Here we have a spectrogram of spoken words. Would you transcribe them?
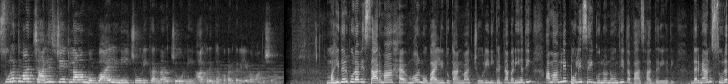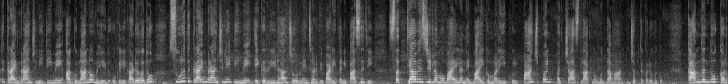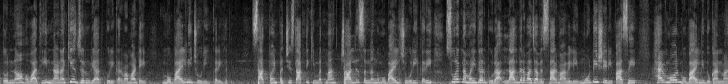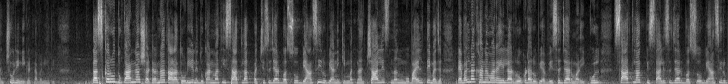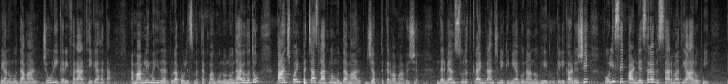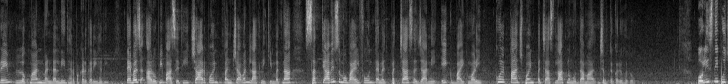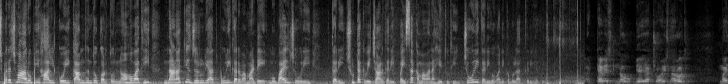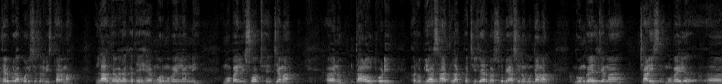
સુરતમાં ચાલીસ જેટલા મોબાઈલની ચોરી કરનાર ચોરની આખરે ધરપકડ કરી લેવામાં આવી છે. મહિધરપુરા વિસ્તારમાં હેવમોર મોબાઈલની દુકાનમાં ચોરીની ઘટના બની હતી. આ મામલે પોલીસે ગુનો નોંધી તપાસ હાથ ધરી હતી. દરમિયાન સુરત ક્રાઇમ બ્રાન્ચની ટીમે આ ગુનાનો ભેદ ઉકેલી કાઢ્યો હતો. સુરત ક્રાઇમ બ્રાન્ચની ટીમે એક રીઢા ચોરને ઝડપી પાડી તેની પાસેથી સત્યાવીસ જેટલા મોબાઈલ અને બાઇક મળી કુલ પાંચ પોઈન્ટ પચાસ લાખનો મુદ્દામાલ જપ્ત કર્યો હતો. કામ ધંધો કરતો ન હોવાથી નાણાકીય જરૂરિયાત પૂરી કરવા માટે મોબાઈલની ચોરી કરી હતી. સાત પોઈન્ટ પચીસ લાખની કિંમતમાં ચાલીસ નંગ મોબાઈલ ચોરી કરી સુરતના મહિધરપુરા લાલ દરવાજા વિસ્તારમાં આવેલી મોટી શેરી પાસે હેવમોર મોબાઈલની દુકાનમાં ચોરીની ઘટના બની હતી. તસ્કરો દુકાનના શટરના તાળા તોડી અને દુકાનમાંથી સાત લાખ પચીસ હજાર બસો બ્યાસી રૂપિયાની કિંમતના ચાલીસ નંગ મોબાઈલ તેમજ ટેબલના ખાનામાં રહેલા રોકડા રૂપિયા વીસ હજાર મળી. કુલ સાત લાખ પિસ્તાલીસ હજાર બસો બ્યાસી રૂપિયાનો મુદ્દામાલ ચોરી કરી ફરાર થઈ ગયા હતા. આ મામલે મહિધરપુરા પોલીસ મથકમાં ગુનો નોંધાયો હતો. પાંચ પોઈન્ટ પચાસ લાખનો મુદ્દામાલ જપ્ત કરવામાં આવ્યો છે. દરમિયાન સુરત ક્રાઇમ બ્રાન્ચની ટીમે આ ગુનાનો ભેદ ઉકેલી કાઢ્યો છે. પોલીસે પાંડેસરા વિસ્તારમાંથી આરોપી પ્રેમ લોકમાન મંડલની ધરપકડ કરી હતી. તેમજ આરોપી પાસેથી ચાર પોઈન્ટ પંચાવન લાખની કિંમતના સત્યાવીસ મોબાઈલ ફોન તેમજ પચાસ હજારની એક બાઇક મળી કુલ પાંચ પોઈન્ટ પચાસ લાખનો મુદ્દામાં જપ્ત કર્યો હતો. પોલીસની પૂછપરછમાં આરોપી હાલ કોઈ કામ ધંધો કરતો ન હોવાથી નાણાકીય જરૂરિયાત પૂરી કરવા માટે મોબાઈલ ચોરી કરી છૂટક વેચાણ કરી પૈસા કમાવાના હેતુથી ચોરી કરી હોવાની કબૂલાત કરી હતી. અઠ્યાવીસ નવ બે હજાર ચોવીસના રોજ મૈધરપુરા પોલીસ સ્ટેશન વિસ્તારમાં લાલ દરવાજા ખાતે હેવમોર મોબાઈલ નામની મોબાઈલની શોપ છે, જેમાં એનું તાળું તોડી રૂપિયા સાત લાખ પચીસ હજાર બસો બ્યાસીનો મુદ્દામાલ ગુમ ગયેલ, જેમાં ચાળીસ મોબાઈલ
